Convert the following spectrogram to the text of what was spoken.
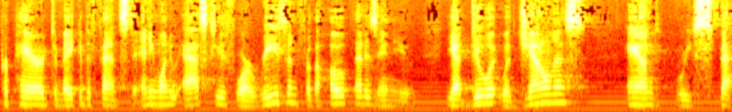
prepared to make a defense to anyone who asks you for a reason for the hope that is in you, yet do it with gentleness and respect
